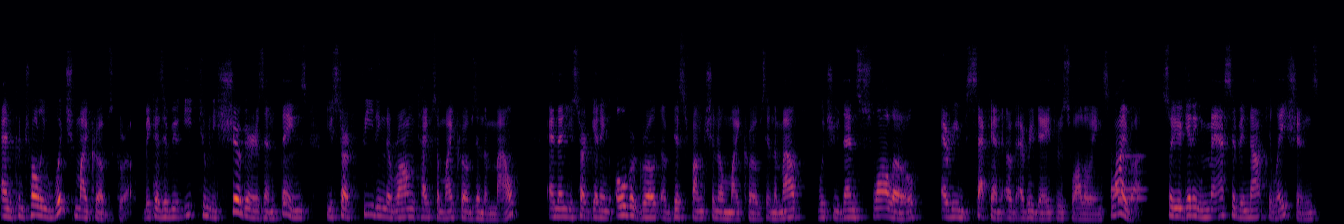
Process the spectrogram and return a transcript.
and controlling which microbes grow. Because if you eat too many sugars and things, you start feeding the wrong types of microbes in the mouth and then you start getting overgrowth of dysfunctional microbes in the mouth, which you then swallow every second of every day through swallowing saliva. So you're getting massive inoculations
